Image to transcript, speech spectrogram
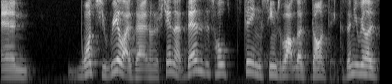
And once you realize that and understand that, then this whole thing seems a lot less daunting because then you realize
